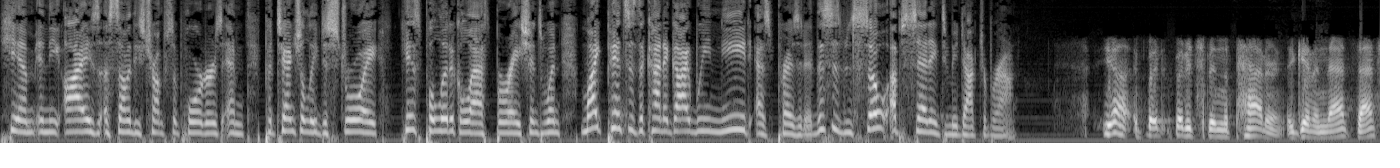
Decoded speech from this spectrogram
him in the eyes of some of these Trump supporters and potentially destroy his political aspirations when Mike Pence is the kind of guy we need as president. This has been so upsetting to me, Dr. Brown. Yeah, but but it's been the pattern again, and that that's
